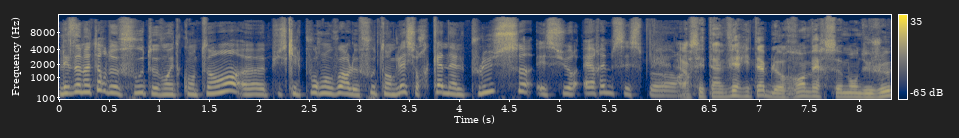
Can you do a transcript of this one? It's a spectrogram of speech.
Les amateurs de foot vont être contents euh, puisqu'ils pourront voir le foot anglais sur Canal Plus et sur RMC Sport. Alors c'est un véritable renversement du jeu.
